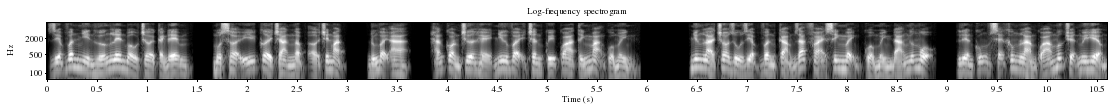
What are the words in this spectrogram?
Diệp vân nhìn hướng lên bầu trời cảnh đêm, một sợi ý cười tràn ngập ở trên mặt, đúng vậy à hắn còn chưa hề như vậy chân quý qua tính mạng của mình. Nhưng là cho dù diệp vân cảm giác phải sinh mệnh của mình đáng ngưỡng mộ, liền cũng sẽ không làm quá mức chuyện nguy hiểm,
